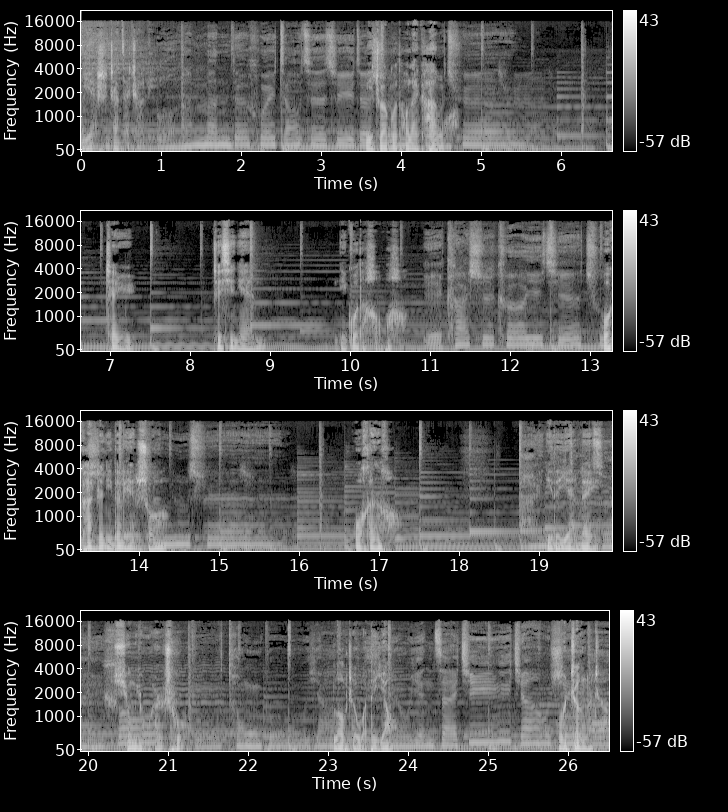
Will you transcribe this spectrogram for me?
也是站在这里。你转过头来看我，陈玉，这些年你过得好不好？我看着你的脸说，我很好。你的眼泪汹涌而出，搂着我的腰。我怔了怔，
